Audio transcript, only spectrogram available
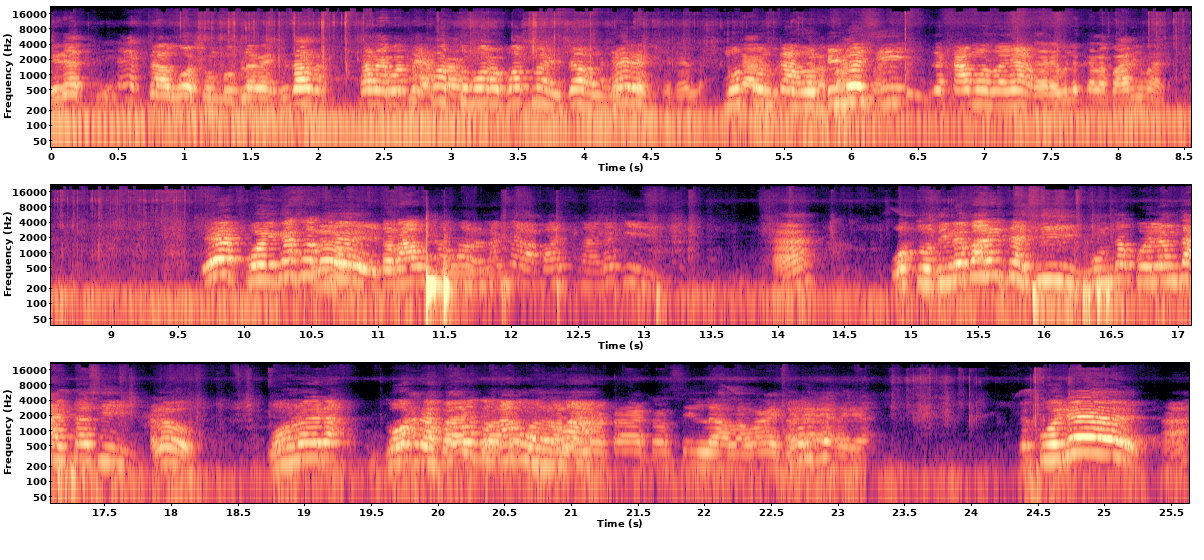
এটা একটা অসম্ভব লাগাইছে। যা সানায় বলতে কত বড় বদমাইশ দেখুন হে রে নতুন কাহর দিলইছি যে কাম যায় আরে বলে কালা বাড়ি মার। এ কই গেছ রে এটা রাউ সামরে না কা বাড়ি না নাকি? হ্যাঁ? অত দিনে বাড়িতে আছি বুনটা কইলাম যে আইতাছি। হ্যালো। ওহনো এটা জোর ভাই কাম হলো না? না কই রে? হ্যাঁ?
